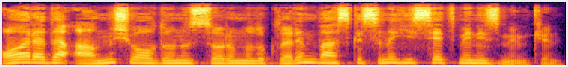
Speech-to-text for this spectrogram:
O arada almış olduğunuz sorumlulukların baskısını hissetmeniz mümkün.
